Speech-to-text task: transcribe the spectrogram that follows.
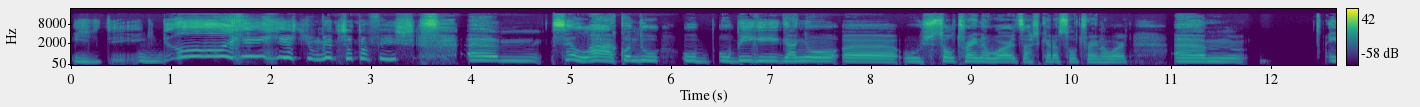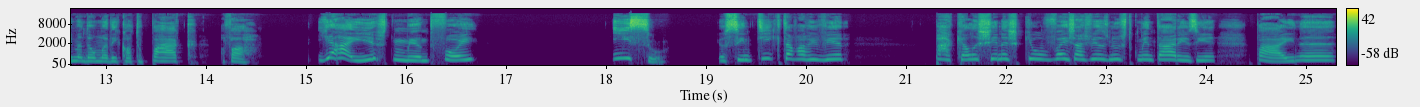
E, e- Ui, estes momentos são tão fixe. Um, sei lá, quando o, o Biggie ganhou ah, os Soul Train Awards, acho que era o Soul Train Award, um, e mandou uma dica ao Tupac. Vá. Yeah, e este momento foi isso. Eu senti que estava a viver pá, aquelas cenas que eu vejo às vezes nos documentários e pá, e na,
